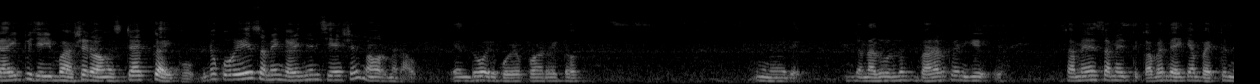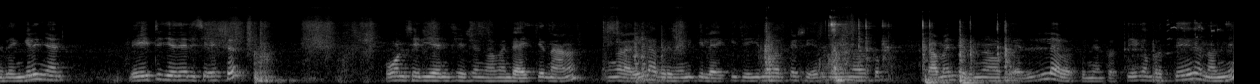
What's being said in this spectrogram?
ടൈപ്പ് ചെയ്യുമ്പോൾ അക്ഷരം അങ്ങ് സ്റ്റക്കായി പോകും. പിന്നെ കുറേ സമയം കഴിഞ്ഞതിന് ശേഷം നോർമലാവും എന്തോ ഒരു കുഴപ്പമാണ് കേട്ടോ. ഇങ്ങനെ ഒരു അതുകൊണ്ട് പലർക്കും എനിക്ക് സമയാസമയത്ത് കമന്റ് അയക്കാൻ പറ്റുന്നില്ല. എങ്കിലും ഞാൻ വെയിറ്റ് ചെയ്തതിന് ശേഷം ഫോൺ ശരിയായതിന് ശേഷം കമന്റ് അയക്കുന്നതാണ്. നിങ്ങളെല്ലാവരും എനിക്ക് ലൈക്ക് ചെയ്യുന്നവർക്ക് ഷെയർ ചെയ്യുന്നവർക്കും കമന്റ് ഇടുന്നവർക്കും എല്ലാവർക്കും ഞാൻ പ്രത്യേകം പ്രത്യേകം നന്ദി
